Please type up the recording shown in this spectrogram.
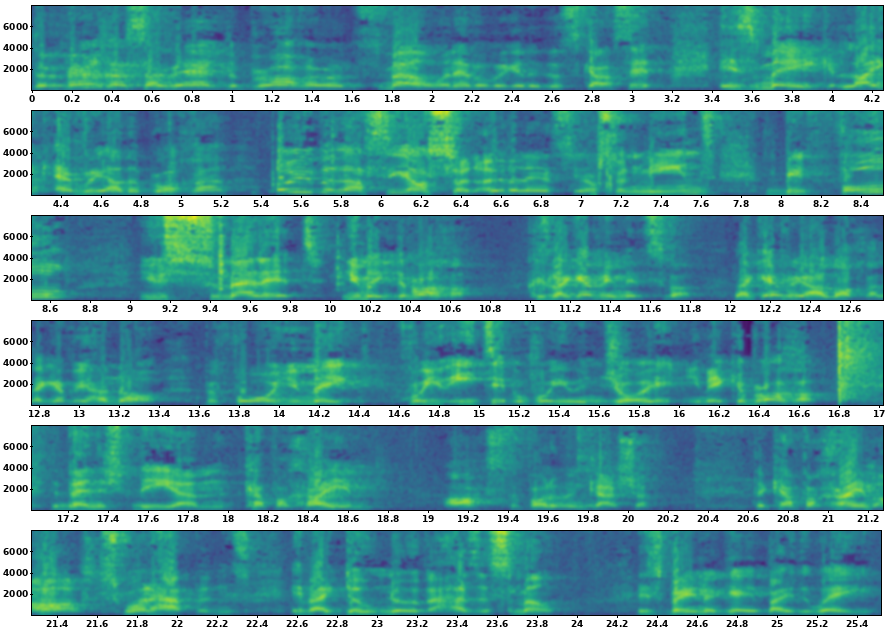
The Birchas Hareach, the bracha on smell, whenever we're going to discuss it, is make, like every other bracha, over lasiyoson. Over lasiyoson means before you smell it, you make the bracha. Because like every mitzvah, like every halacha, like every hano, before you make, before you eat it, before you enjoy it, you make a bracha. The Benish, the um, Kaf HaChaim asks the following kasha. The Kaf HaChaim asks, what happens if I don't know if it has a smell? It's very negay, by the way,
